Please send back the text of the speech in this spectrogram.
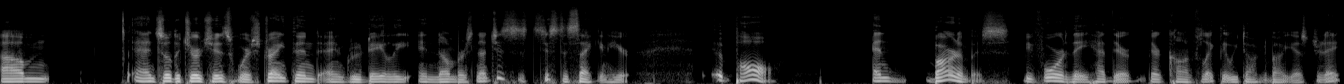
Um, and so the churches were strengthened and grew daily in numbers. Now, just just a second here. Uh, Paul and Barnabas before they had their, their conflict that we talked about yesterday,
